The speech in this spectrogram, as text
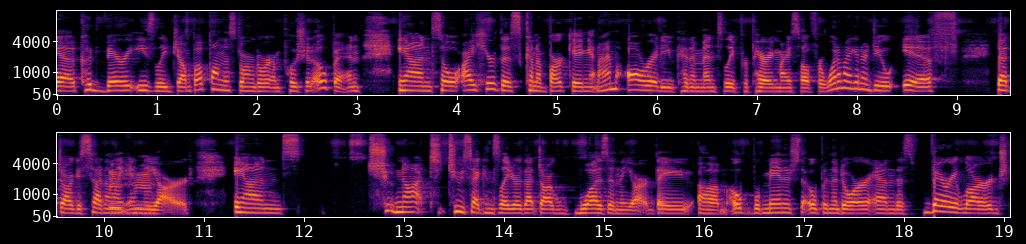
uh, could very easily jump up on the storm door and push it open and so i hear this kind of barking and i'm already kind of mentally preparing myself for what am i going to do if that dog is suddenly mm-hmm. in the mm-hmm. yard and two, not two seconds later, that dog was in the yard. They um, op- managed to open the door, and this very large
